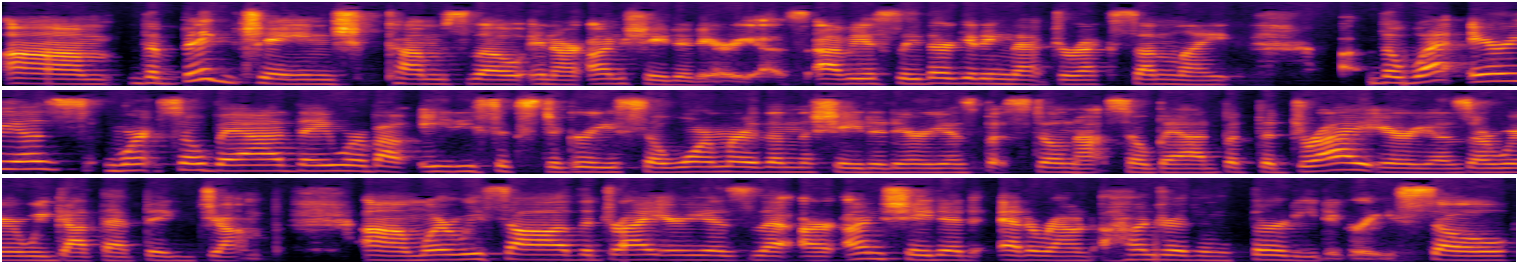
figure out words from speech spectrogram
Um, the big change comes though in our unshaded areas. Obviously, they're getting that direct sunlight. The wet areas weren't so bad. They were about 86 degrees, so warmer than the shaded areas, but still not so bad. But the dry areas are where we got that big jump, um, where we saw the dry areas that are unshaded at around 130 degrees. So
